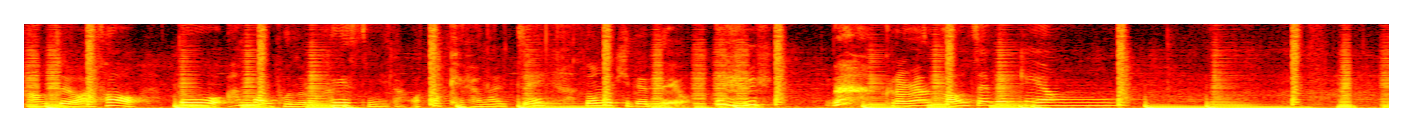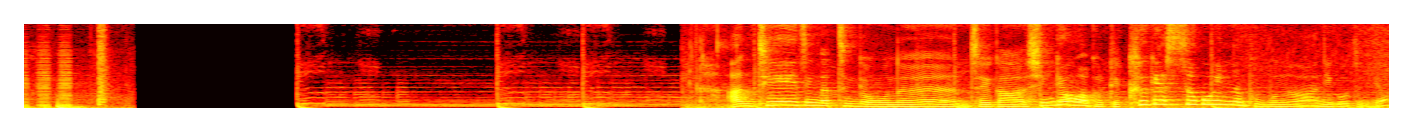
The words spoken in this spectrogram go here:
다음 주에 와서 또 한번 보도록 하겠습니다. 어떻게 변할지 너무 기대돼요. 그러면 다음 주에 뵐게요. 안티에이징 같은 경우는 제가 신경을 그렇게 크게 쓰고 있는 부분은 아니거든요.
